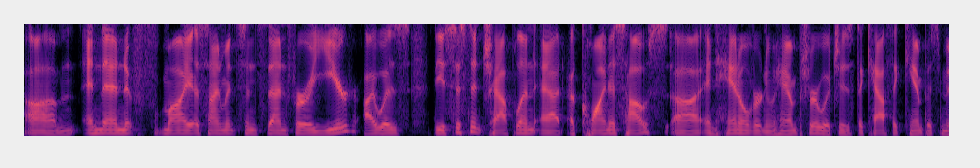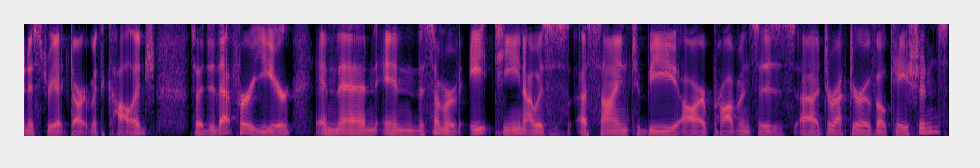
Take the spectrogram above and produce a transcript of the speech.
Um, and then my assignment since then for a year, I was the assistant chaplain at Aquinas House uh, in Hanover, New Hampshire, which is the Catholic campus ministry at Dartmouth College. So I did that for a year. And then in the summer of 18, I was assigned to be our province's uh, director of vocations.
